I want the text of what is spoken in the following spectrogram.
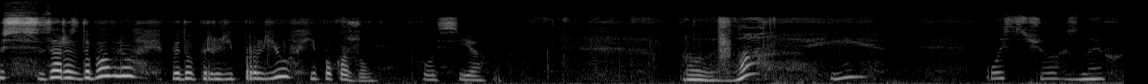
Ось зараз добавлю, піду пролью і покажу. Ось я пролила і ось що з них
